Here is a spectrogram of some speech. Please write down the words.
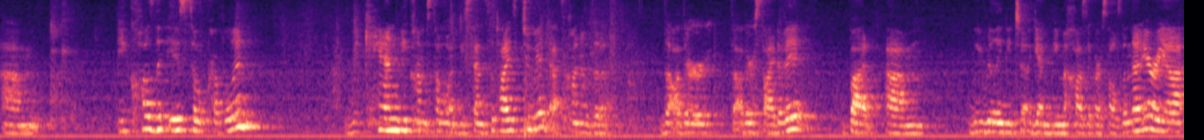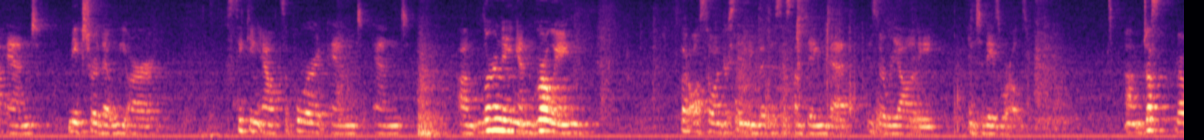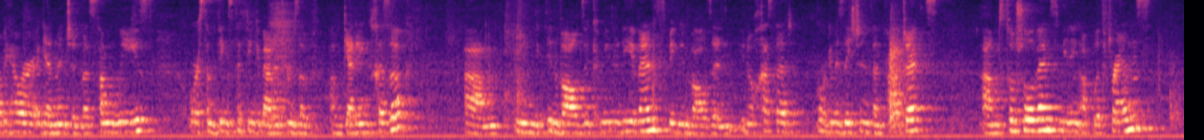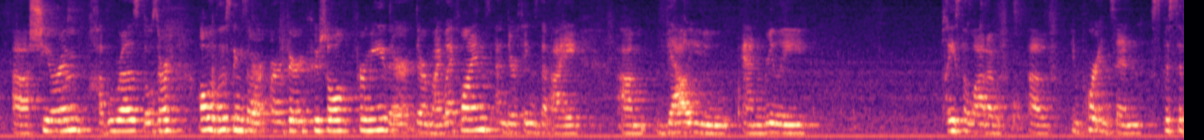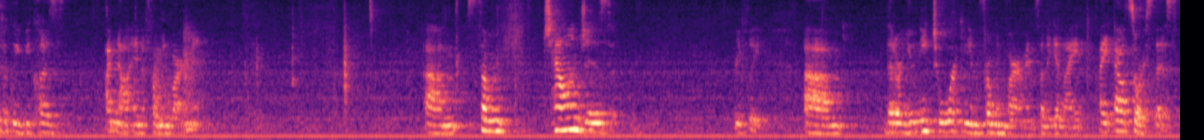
Um, because it is so prevalent, we can become somewhat desensitized to it. That's kind of the, the other, the other side of it. But um, we really need to, again, be mechazik ourselves in that area and make sure that we are seeking out support and, and um, learning and growing, but also understanding that this is something that is a reality in today's world. Um, just Rabbi Hauer again mentioned, but some ways or some things to think about in terms of, of getting chizuk, um, being involved in community events, being involved in you know chesed organizations and projects, um, social events, meeting up with friends, uh, shiurim, chaburas, those are, all of those things are, are very crucial for me. They're, they're my lifelines and they're things that I um, value and really place a lot of, of importance in specifically because I'm not in a frum environment. Um, some challenges, briefly, um, that are unique to working in frum environments, and again, I, I outsource this.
